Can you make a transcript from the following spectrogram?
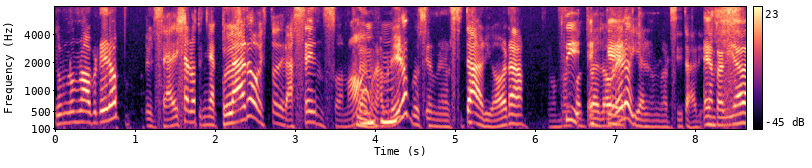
un, un obrero, o sea, ella lo tenía claro esto del ascenso, ¿no? Un obrero producía un universitario. Ahora sí, el obrero y el universitario. En realidad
